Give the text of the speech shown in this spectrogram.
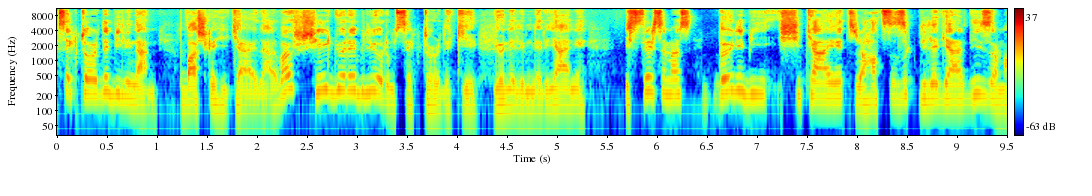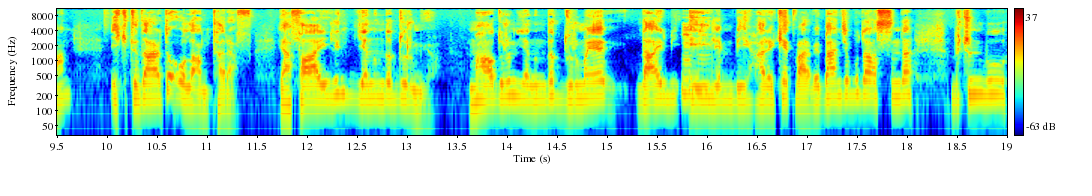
Sektörde bilinen başka hikayeler var. Şeyi görebiliyorum sektördeki yönelimleri. Yani ister istemez böyle bir şikayet, rahatsızlık dile geldiği zaman iktidarda olan taraf ya failin yanında durmuyor. Mağdurun yanında durmaya dair bir eğilim, bir hareket var ve bence bu da aslında bütün bu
